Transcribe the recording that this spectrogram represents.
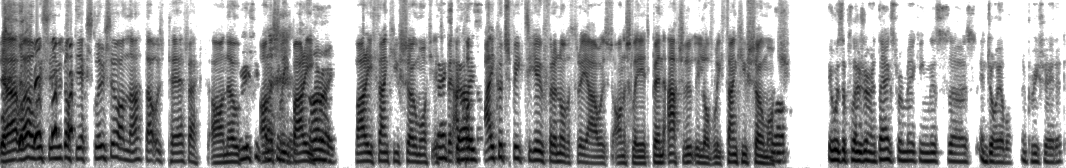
Yeah, well, we see we got the exclusive on that. That was perfect. Oh no, honestly, fucking goes. Barrie, All right. Barrie, thank you so much. It's Thanks, been, I, could, guys. I could speak to you for another three hours. Honestly, it's been absolutely lovely. Thank you so much. Well, It was a pleasure, and thanks for making this uh, enjoyable. I appreciate it.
